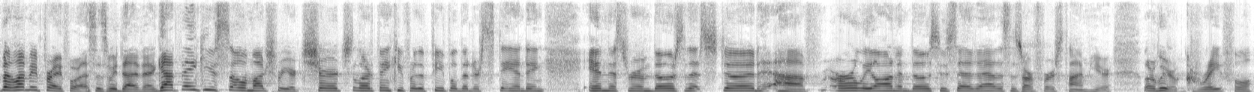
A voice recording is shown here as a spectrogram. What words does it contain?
but let me pray for us as we dive in. God, thank you so much for your church. Lord, thank you for the people that are standing in this room, those that stood uh, early on, and those who said, ah, This is our first time here. Lord, we are grateful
